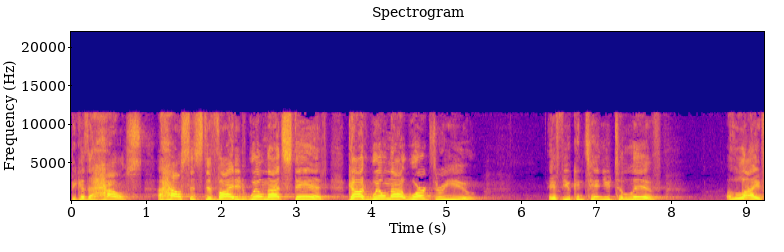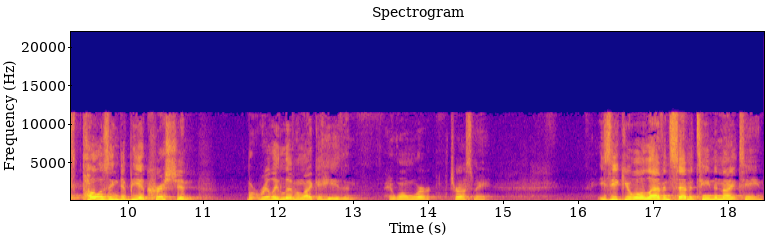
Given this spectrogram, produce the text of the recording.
Because a house, a house that's divided will not stand. God will not work through you. If you continue to live a life posing to be a Christian, but really living like a heathen. It won't work. Trust me. Ezekiel 11, 17 to 19.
